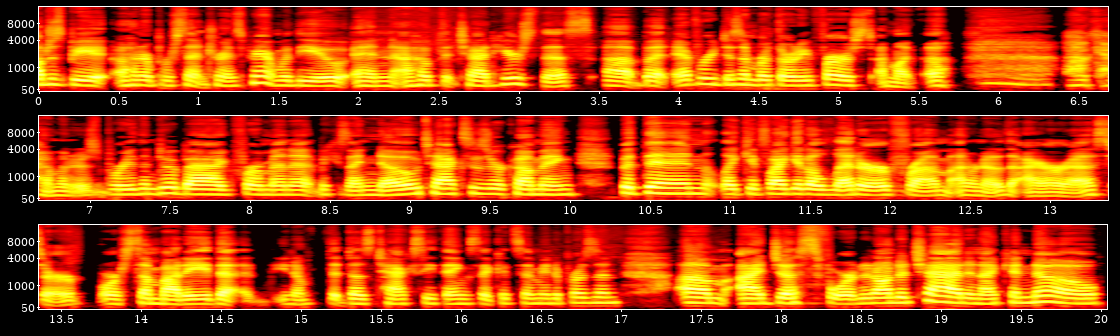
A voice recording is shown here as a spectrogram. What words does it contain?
I'll just be 100% transparent with you, and I hope that Chad hears this. Uh, but every December 31st, I'm like, okay, I'm going to just breathe into a bag for a minute because I know taxes are coming. But then, like, if I get a letter from, I don't know, the IRS or or somebody that, you know, that does taxi things that could send me to prison, um, I just forward it on to Chad and I can know,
